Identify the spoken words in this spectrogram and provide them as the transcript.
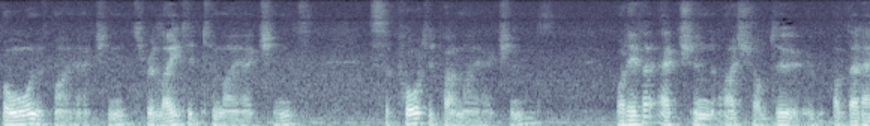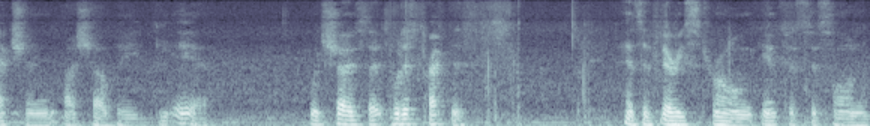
born of my actions, related to my actions, supported by my actions, Whatever action I shall do, of that action I shall be the heir, which shows that Buddhist practice has a very strong emphasis on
